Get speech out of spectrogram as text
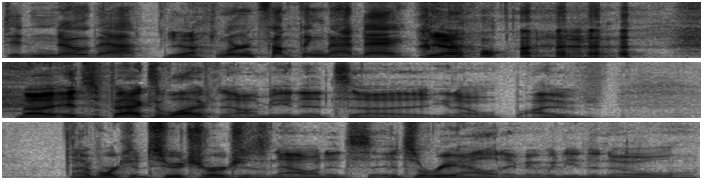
Didn't know that. Yeah. Learned something that day. Yeah. no, it's a fact of life now. I mean, it's uh, you know, I've I've worked at two churches now, and it's it's a reality. I mean, we need to know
